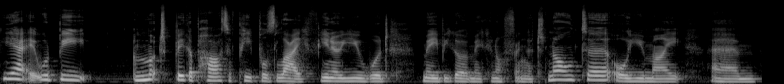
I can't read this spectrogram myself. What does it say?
Yeah, it would be a much bigger part of people's life. You know, you would maybe go and make an offering at an altar, or you might um,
